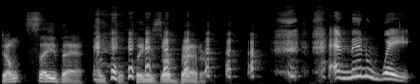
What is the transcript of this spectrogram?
Don't say that until things are better. and then wait.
